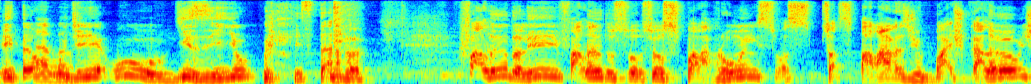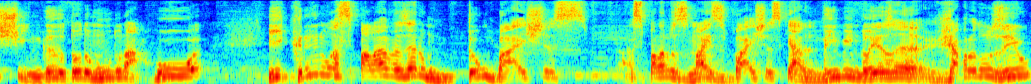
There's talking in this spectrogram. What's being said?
Então, tá um dia, o Guizinho estava falando ali, falando seus palavrões, suas, suas palavras de baixo calão e xingando todo mundo na rua. E crendo as palavras eram tão baixas, as palavras mais baixas que a língua inglesa já produziu.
